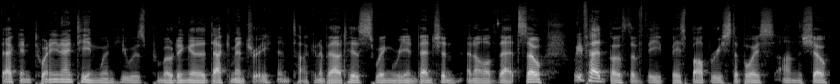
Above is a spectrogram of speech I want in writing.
back in 2019 when he was promoting a documentary and talking about his swing reinvention and all of that. So we've had both of the Baseball Bar-B-Cast boys on the show.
